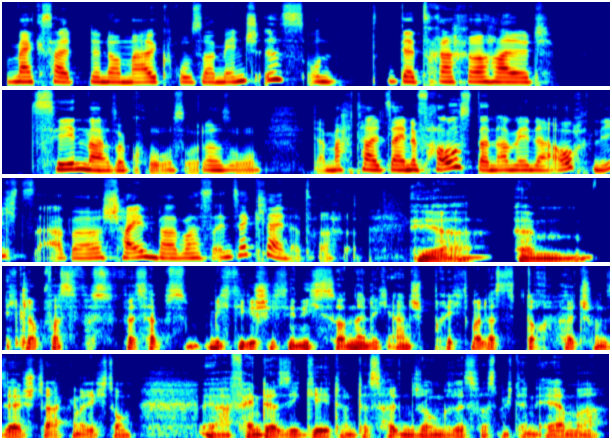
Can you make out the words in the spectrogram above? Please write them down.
Max halt ein normal großer Mensch ist und der Drache halt zehnmal so groß oder so. Da macht halt seine Faust dann am Ende auch nichts, aber scheinbar war es ein sehr kleiner Drache. Ja, ähm, ich glaube, was, was, weshalb mich die Geschichte nicht sonderlich anspricht, weil das doch halt schon sehr stark in Richtung ja, Fantasy geht und das halt ein Genre ist, was mich dann eher mal,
